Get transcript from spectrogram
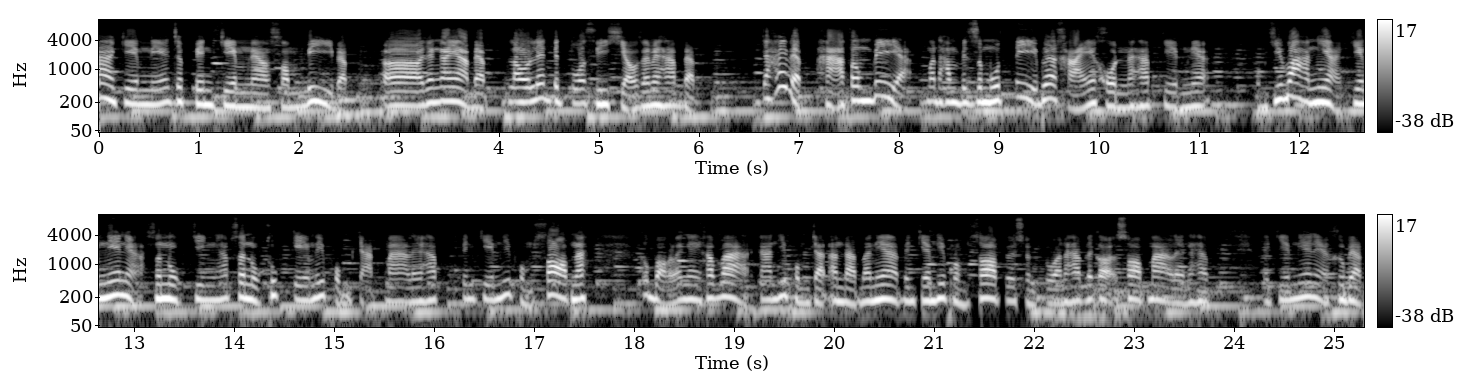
5 เกมนี้จะเป็นเกมแนวซอมบี้แบบ เอ่อยังไงอะแบบเราเล่นเป็นตัวสีเขียวใช่ไหมครับ แบบจะให้แบบหาซอมบี้อะมาทำเป็นสมูทตี้เพื่อขายให้คนนะครับ เกมเนี้ย ผมคิดว่าเนี่ยเกมนี้เนี่ยสนุกจริงครับ สนุกทุกเกมที่ผมจัดมาเลยครับ เป็นเกมที่ผมชอบนะ ก็บอกแล้วไงครับว่าการที่ผมจัดอันดับมาเนี่ยเป็นเกมที่ผมชอบโดยส่วนตัวนะครับ แล้วก็ชอบมากเลยนะครับ แต่เกมนี้เนี่ยคือแบบ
